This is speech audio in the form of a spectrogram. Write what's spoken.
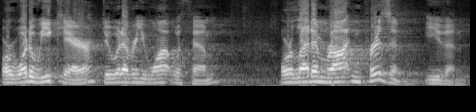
or what do we care? Do whatever you want with him, or let him rot in prison, even.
